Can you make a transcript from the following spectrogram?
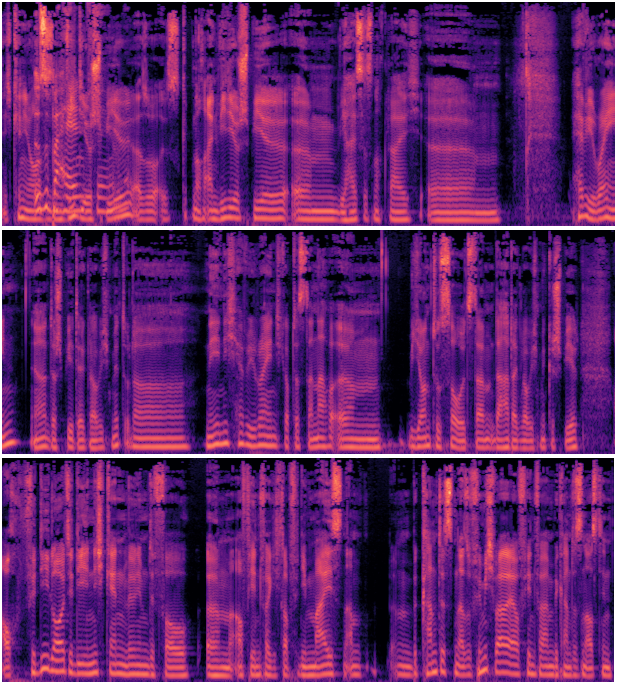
Ich kenne ihn auch aus Superheldenfilm, Videospiel. Also es gibt noch ein Videospiel, ähm, wie heißt es noch gleich? Ähm, Heavy Rain, ja, da spielt er, glaube ich, mit. Oder nee, nicht Heavy Rain, ich glaube, das danach ähm, Beyond Two Souls, da, da hat er, glaube ich, mitgespielt. Auch für die Leute, die ihn nicht kennen, William Defoe, ähm, auf jeden Fall, ich glaube, für die meisten am, am bekanntesten, also für mich war er auf jeden Fall am bekanntesten aus den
